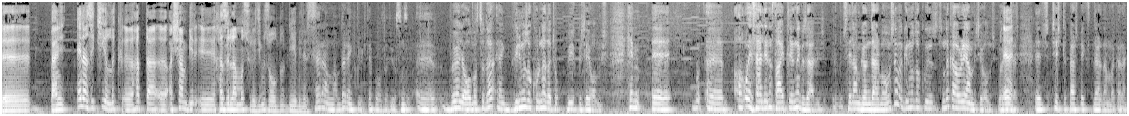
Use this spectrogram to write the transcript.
E, yani en az iki yıllık e, hatta e, aşan bir e, hazırlanma sürecimiz oldu diyebiliriz. Her anlamda renkli bir kitap oldu diyorsunuz. Ee, böyle olması da yani günümüz okuruna da çok büyük bir şey olmuş. Hem e, bu, e, o eserlerin sahiplerine güzel bir selam gönderme olmuş ama günümüz okuyucusunda kavrayan bir şey olmuş. Böyle Evet. e, çeşitli perspektiflerden bakarak.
